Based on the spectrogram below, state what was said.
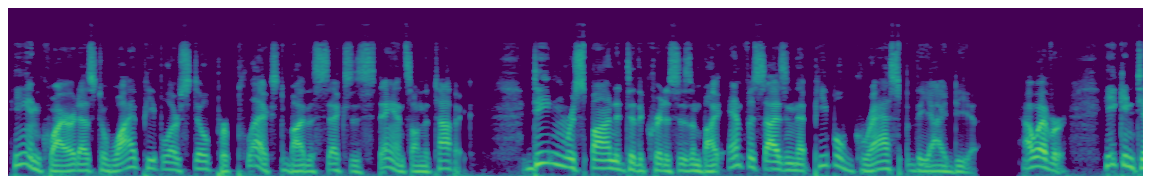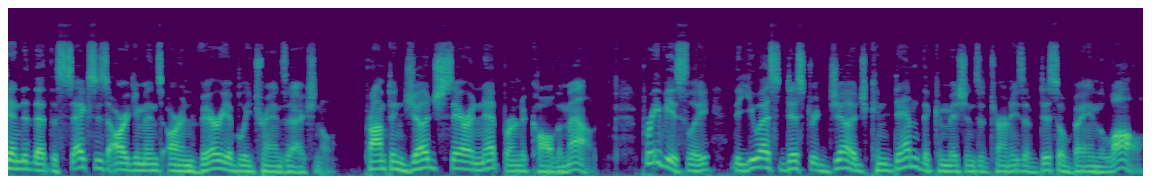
He inquired as to why people are still perplexed by the SEC's stance on the topic. Deaton responded to the criticism by emphasizing that people grasp the idea. However, he contended that the SEC's arguments are invariably transactional, prompting Judge Sarah Netburn to call them out. Previously, the U.S. District Judge condemned the Commission's attorneys of disobeying the law.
